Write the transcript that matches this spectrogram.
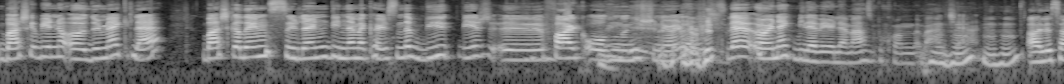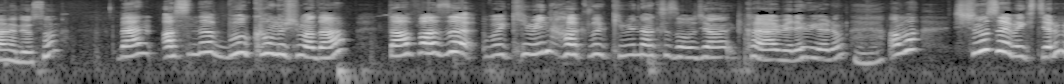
başka birini öldürmekle başkalarının sırlarını dinlemek arasında büyük bir e, fark olduğunu düşünüyorum. Evet. Ve örnek bile verilemez bu konuda bence. yani. Hı hı. Aile sen ne diyorsun? Ben aslında bu konuşmada daha fazla böyle kimin haklı kimin haksız olacağına karar veremiyorum. Ama şunu söylemek istiyorum.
